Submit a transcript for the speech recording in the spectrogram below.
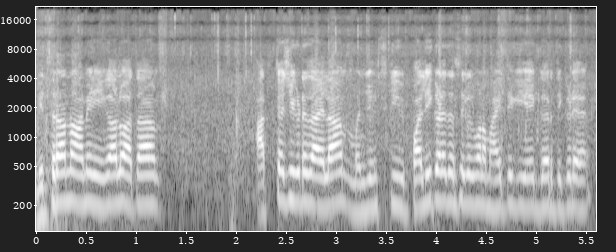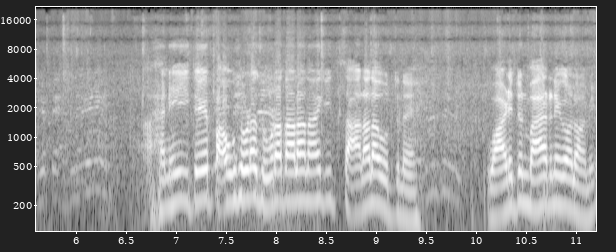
मित्रांनो आम्ही निघालो आता. आत्ताच्या इकडे जायला. म्हणजे की पलीकडे जसं की तुम्हाला माहिती आहे की एक घर तिकडे आहे. आणि इथे पाऊस एवढा जोरात आला ना की चालायला होत नाही. वाडीतून बाहेर निघालो आम्ही.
